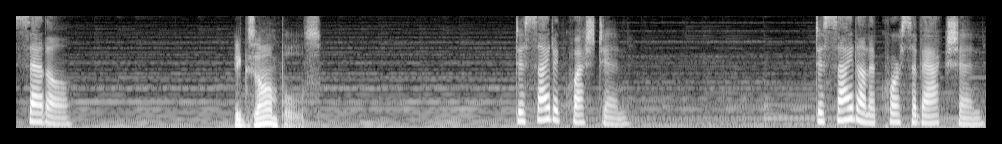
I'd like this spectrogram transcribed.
Settle. Examples Decide a question. Decide on a course of action.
